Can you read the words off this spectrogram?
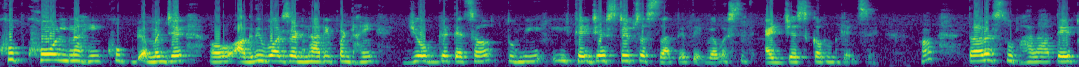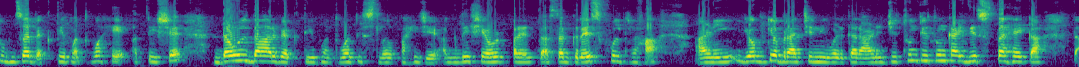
खूप खोल नाही खूप म्हणजे अगदी वर चढणारी पण नाही. योग्य त्याचं तुम्ही इथे जे स्ट्रिप्स असतात ते ते व्यवस्थित ॲडजस्ट करून घ्यायचे. हां? तरच तुम्हाला ते तुमचं व्यक्तिमत्व हे अतिशय डौलदार व्यक्तिमत्व दिसलं पाहिजे. अगदी शेवटपर्यंत असं ग्रेसफुल राहा आणि योग्य ब्राची निवड करा. आणि जिथून तिथून काही दिसतं आहे का तर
